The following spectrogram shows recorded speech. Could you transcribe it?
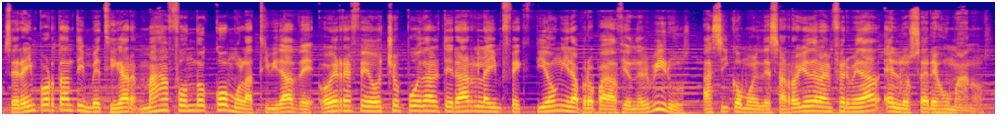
Será importante investigar más a fondo cómo la actividad de ORF8 puede alterar la infección y la propagación del virus, así como el desarrollo de la enfermedad en los seres humanos.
